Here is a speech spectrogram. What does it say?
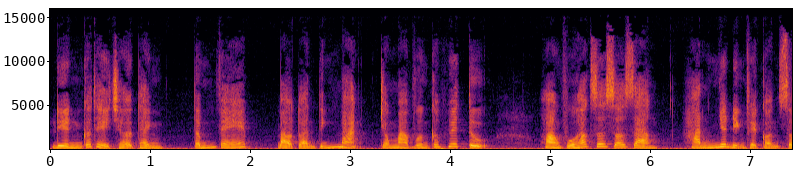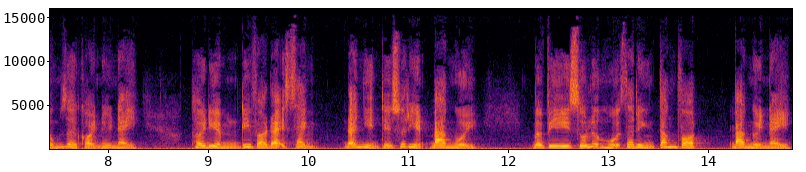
liền có thể trở thành tấm vé bảo toàn tính mạng trong ma vương cấp huyết tự. Hoàng Phú Hắc rất rõ ràng, hắn nhất định phải còn sống rời khỏi nơi này. Thời điểm đi vào đại sảnh đã nhìn thấy xuất hiện ba người. Bởi vì số lượng hộ gia đình tăng vọt, ba người này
